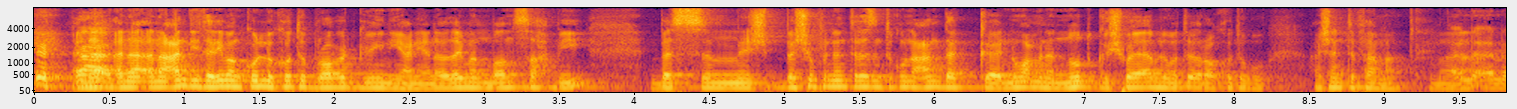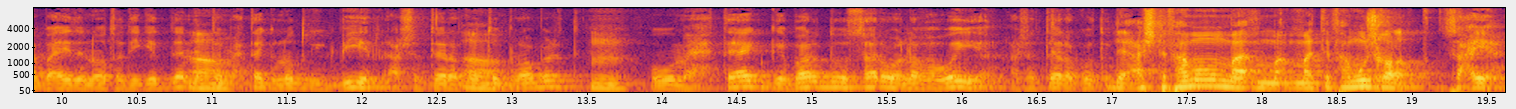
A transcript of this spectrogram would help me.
أنا أنا أنا عندي تقريبا كل كتب روبرت جرين يعني أنا دايما بنصح بيه. بس مش بشوف إن أنت لازم تكون عندك نوع من النضج شوية قبل ما تقرأ كتبه عشان تفهمها. أنا أنا بأيد النقطة دي جدا. آه. انت محتاج نضج كبير عشان تقرأ آه. كتب روبرت مم. ومحتاج برضه ثروة لغوية عشان تقرأ كتب. لا، عشان تفهمه ما, ما, ما تفهموش غلط. صحيح.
